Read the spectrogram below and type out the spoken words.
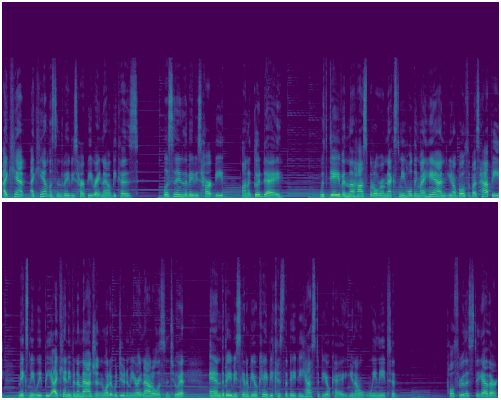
I can't I can't listen to the baby's heartbeat right now because listening to the baby's heartbeat on a good day with Dave in the hospital room next to me holding my hand, you know, both of us happy makes me weepy. I can't even imagine what it would do to me right now to listen to it. And the baby's going to be okay because the baby has to be okay. You know, we need to pull through this together.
